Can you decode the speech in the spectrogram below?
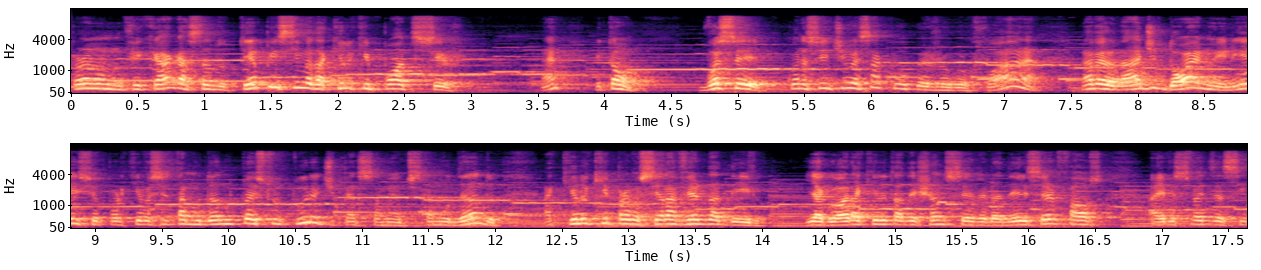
para não ficar gastando tempo em cima daquilo que pode ser. Né? Então, você, quando sentiu essa culpa e jogou fora, na verdade dói no início, porque você está mudando a sua estrutura de pensamento, está mudando aquilo que para você era verdadeiro. E agora aquilo está deixando de ser verdadeiro e ser falso. Aí você vai dizer assim,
